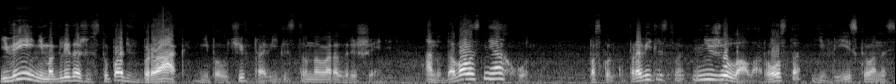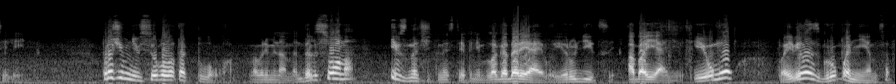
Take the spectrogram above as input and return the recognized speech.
Евреи не могли даже вступать в брак, не получив правительственного разрешения. Оно давалось неохотно поскольку правительство не желало роста еврейского населения. Впрочем, не все было так плохо. Во времена Мендельсона и в значительной степени благодаря его эрудиции, обаянию и уму появилась группа немцев,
